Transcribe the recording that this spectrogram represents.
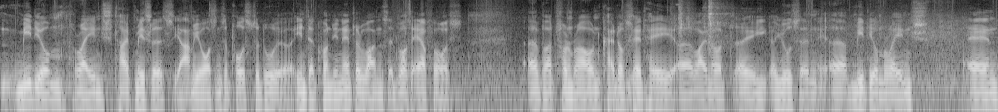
medium range type missiles. The army wasn't supposed to do intercontinental ones, it was Air Force. Uh, but von Braun kind of said, hey, uh, why not uh, use a medium range and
